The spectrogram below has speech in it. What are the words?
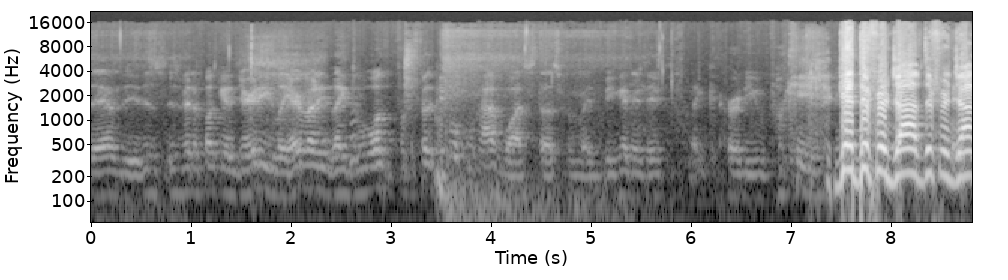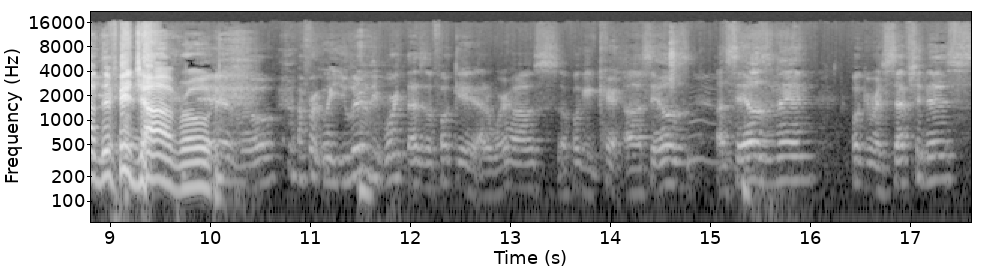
Damn, dude, this has been a fucking journey. Like everybody, like the one for, for the people who have watched us from like the beginning, they've like heard you fucking. Get different job, different job, Yeah. different job, bro. Yeah, bro. I forgot. Wait, you literally worked as a fucking at a warehouse, a fucking uh, sales, a salesman, fucking receptionist.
